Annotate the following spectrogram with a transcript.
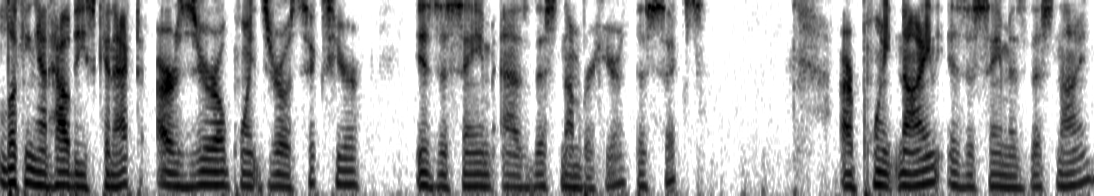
looking at how these connect, our 0.06 here is the same as this number here, this 6. Our 0.9 is the same as this 9.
